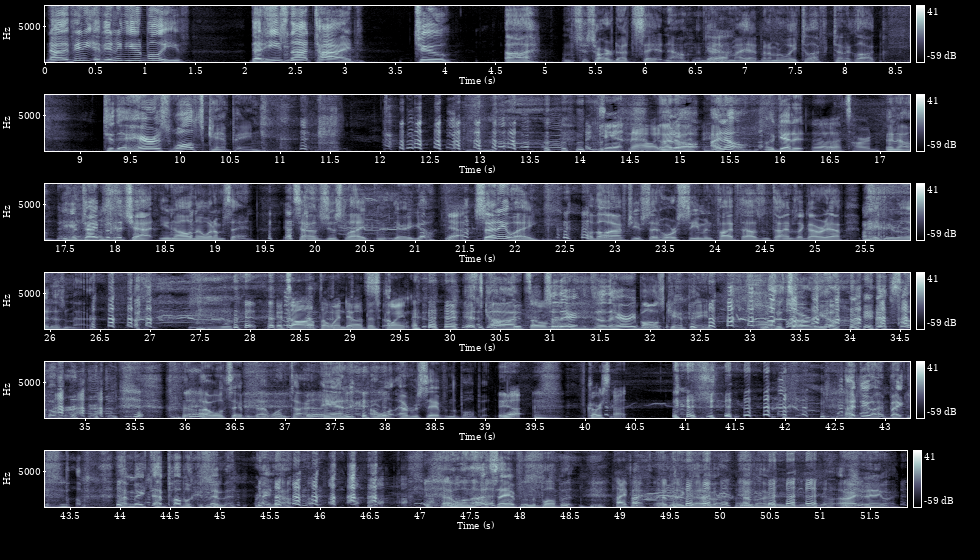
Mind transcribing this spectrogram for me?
Now, if any if any of you believe that he's not tied to, uh, I'm just hard not to say it now. I've got it in my head, but I'm going to wait till after 10 o'clock. To the Harris Walz campaign. I can't now. I, I can't. know, I know, I get it. Oh, that's hard. I know. You can type in the chat. You all know what I'm saying. It sounds just like there you go. Yeah. So anyway, although after you've said horse semen five thousand times, like I already have, maybe it really doesn't matter. It's all out the window at this point. It's gone. It's over. So the so the Harry Balls campaign, it's already over. it's over. I won't say it but that one time, and I won't ever say it from the pulpit. yeah, of course not. I do. I make that pub- I make that public commitment right now. I will not say it from the pulpit. High five. High five. High five. High five. There you go. All right. Anyway.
